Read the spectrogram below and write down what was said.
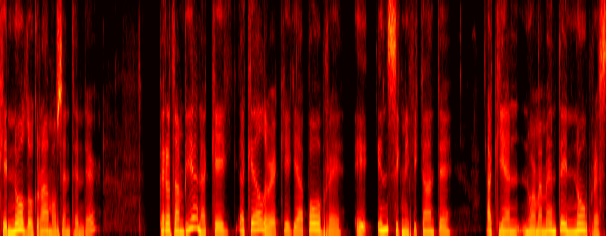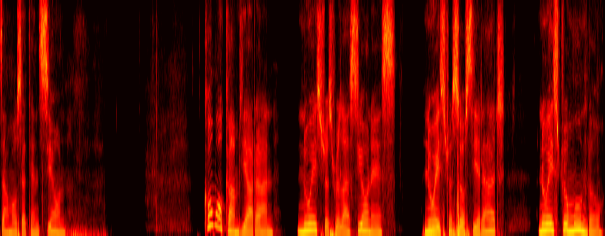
que no logramos entender, pero también aquel, aquel o aquella pobre e insignificante a quien normalmente no prestamos atención. ¿Cómo cambiarán nuestras relaciones, nuestra sociedad, nuestro mundo,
